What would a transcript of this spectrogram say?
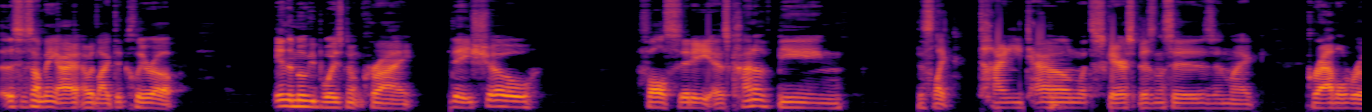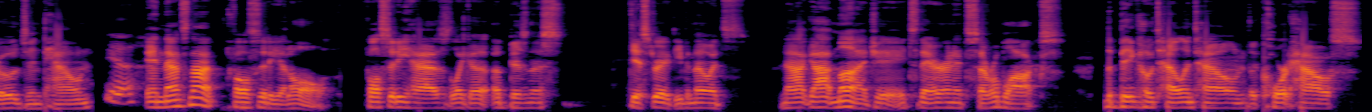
This is something I, I would like to clear up. In the movie Boys Don't Cry, they show Fall City as kind of being this like tiny town with scarce businesses and like gravel roads in town. Yeah. And that's not Fall City at all. Fall City has like a, a business district, even though it's not got much. It's there and it's several blocks. The big hotel in town, the courthouse,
